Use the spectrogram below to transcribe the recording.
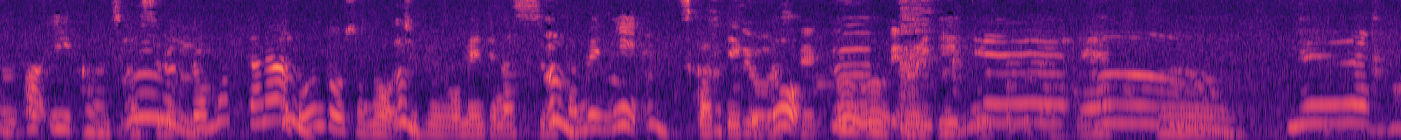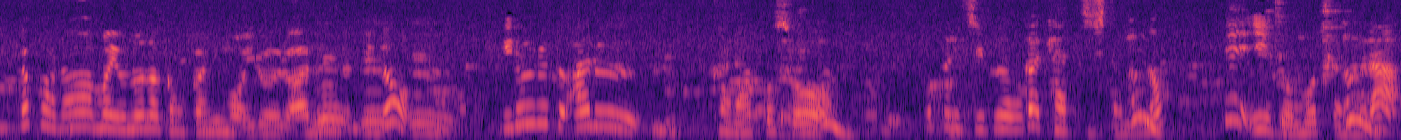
うん。あ、いい感じがするって思ったら、どんどんその自分をメンテナンスするために使っていくと、うんうん、よりいいっていうことだよね。うん。ねえ。だから、まあ世の中他にもいろいろあるんだけど、いろいろとあるからこそ、本当に自分がキャッチしたものでいいと思ったなら、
